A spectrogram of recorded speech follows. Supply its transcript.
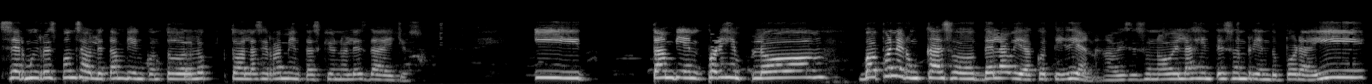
ser muy responsable también con todas las herramientas que uno les da a ellos. Y también, por ejemplo, voy a poner un caso de la vida cotidiana. A veces uno ve la gente sonriendo por ahí,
